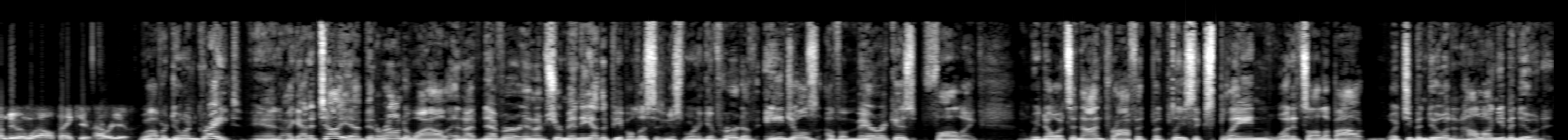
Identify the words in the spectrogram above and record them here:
I'm doing well, thank you. How are you? Well, we're doing great. And I got to tell you, I've been around a while, and I've never, and I'm sure many other people listening this morning have heard of Angels of America's Fallen. We know it's a nonprofit, but please explain what it's all about, what you've been doing, and how long you've been doing it.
